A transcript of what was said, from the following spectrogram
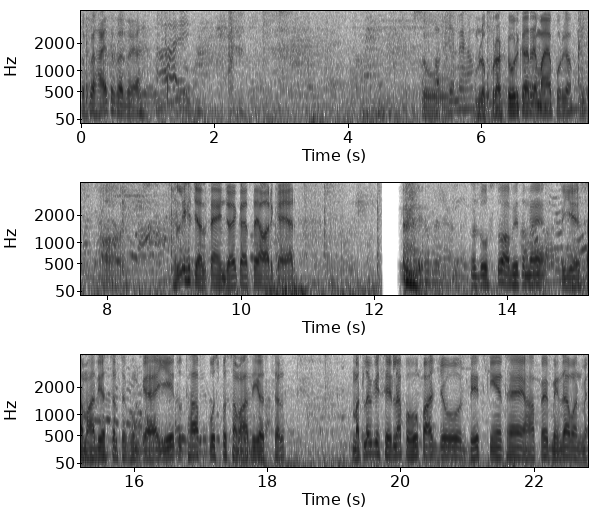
सबको हाय तो कर दो यार। सो so, हम। लोग पूरा टूर कर रहे हैं मायापुर का। और चलिए चलते हैं एंजॉय करते हैं और क्या यार। तो दोस्तों, अभी तो मैं ये समाधि स्थल से घूम के आया। ये तो था पुष्प समाधि स्थल। मतलब कि सिरला पहुपात जो डेथ किए थे यहाँ पे वृंदावन में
